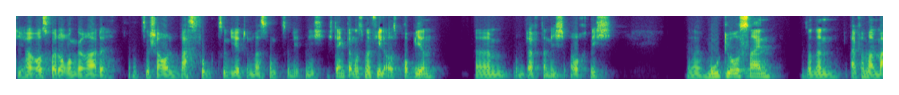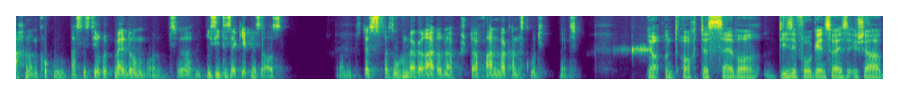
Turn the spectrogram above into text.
die Herausforderung gerade, äh, zu schauen, was funktioniert und was funktioniert nicht. Ich denke, da muss man viel ausprobieren ähm, und darf dann nicht auch nicht äh, mutlos sein, sondern einfach mal machen und gucken, was ist die Rückmeldung und äh, wie sieht das Ergebnis aus. Und das versuchen wir gerade und da, fahren wir ganz gut mit. Ja, und auch das selber, diese Vorgehensweise ist ja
